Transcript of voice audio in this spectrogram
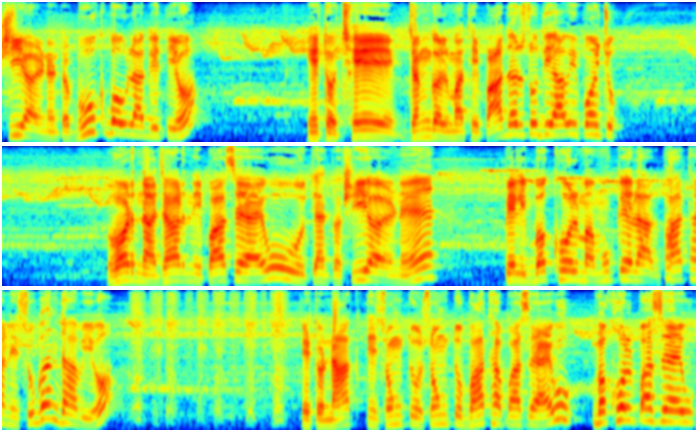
શિયાળને તો ભૂખ બહુ લાગી હતી હો. એ તો છેક જંગલમાંથી પાદર સુધી આવી પહોંચ્યું. વડના ઝાડની પાસે આવ્યું, ત્યાં તો શિયાળને પેલી બખોલમાં મૂકેલા ભાથાની સુગંધ આવી, હો. એ તો નાકથી સૂંઘતું સૂંઘતું ભાથા પાસે આવ્યું, બખોલ પાસે આવ્યું.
